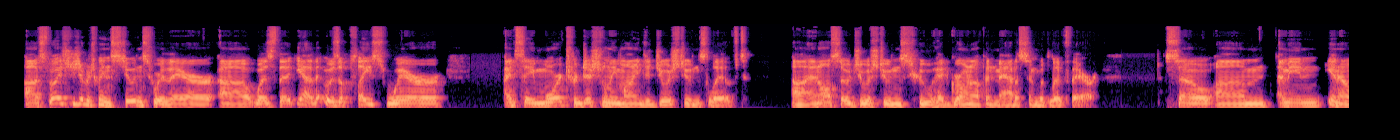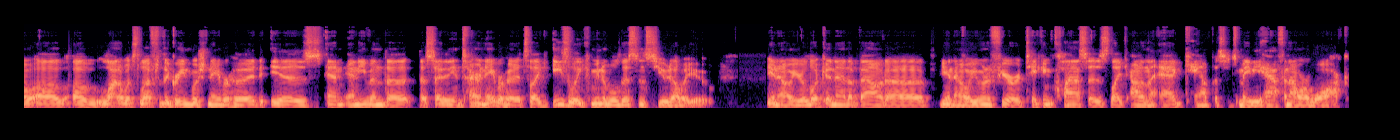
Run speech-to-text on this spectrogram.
Uh, so the relationship between students who were there uh, was that yeah, it was a place where I'd say more traditionally minded Jewish students lived, uh, and also Jewish students who had grown up in Madison would live there. So, um, I mean, you know, a, a, lot of what's left of the Greenbush neighborhood is, and and even the the site of the entire neighborhood, it's like easily commutable distance to UW. You know, you're looking at about a, you know, even if you're taking classes like out on the ag campus, it's maybe half an hour walk.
